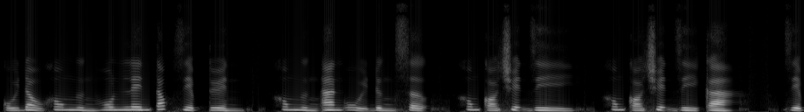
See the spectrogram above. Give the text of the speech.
cúi đầu không ngừng hôn lên tóc Diệp Tuyền, không ngừng an ủi đừng sợ, không có chuyện gì, không có chuyện gì cả. Diệp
